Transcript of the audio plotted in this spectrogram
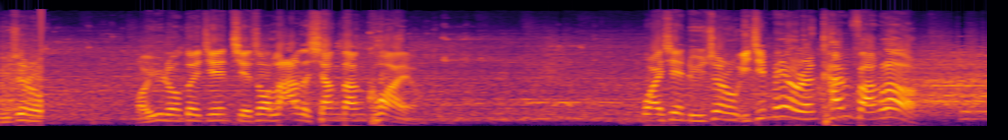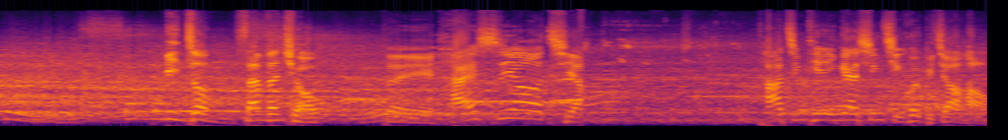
吕正如，哦，玉龙队今天节奏拉的相当快哦。外线吕正如已经没有人看防了，命中三分球。对，还是要抢。他今天应该心情会比较好。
